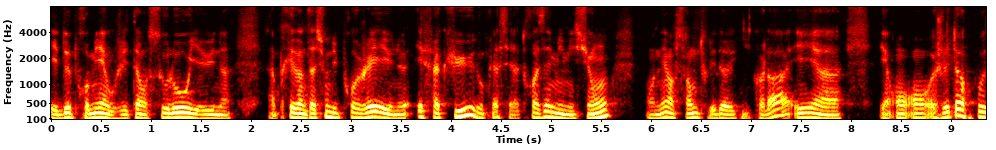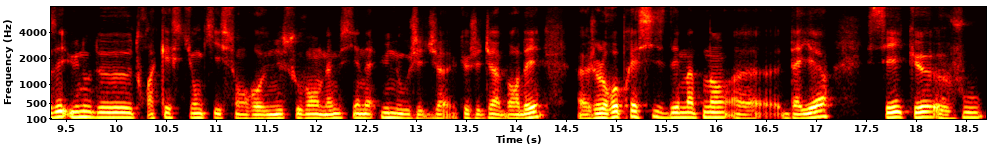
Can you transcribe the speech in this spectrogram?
les deux premières où j'étais en solo, il y a eu une, présentation du projet et une FAQ. Donc là, c'est la troisième émission. On est ensemble tous les deux avec Nicolas. Et, euh, je vais te reposer une ou deux, trois questions qui sont revenues souvent, même s'il y en a une où déjà, que j'ai déjà abordée. Euh, je le reprécise dès maintenant euh, d'ailleurs, c'est que vous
